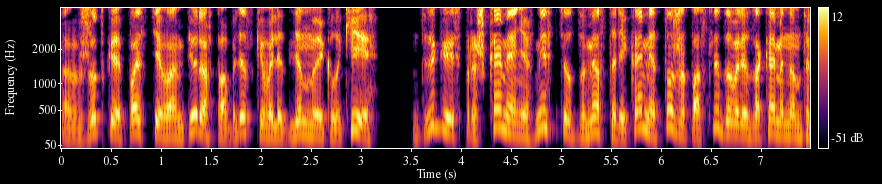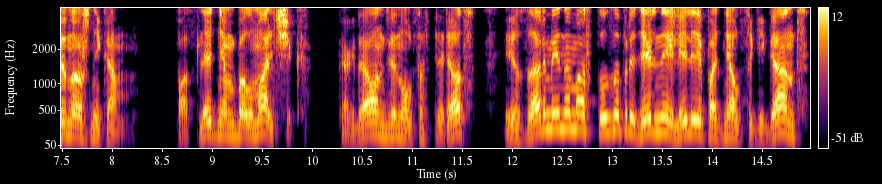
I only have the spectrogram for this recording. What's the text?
В жуткой пасти вампиров поблескивали длинные клыки. Двигаясь прыжками, они вместе с двумя стариками тоже последовали за каменным треножником. Последним был мальчик. Когда он двинулся вперед, из армии на мосту за предельной лилии поднялся гигант.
